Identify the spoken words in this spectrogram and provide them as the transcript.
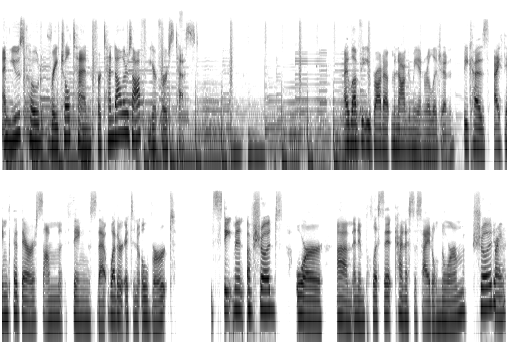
and use code Rachel10 for $10 off your first test. I love that you brought up monogamy and religion because I think that there are some things that, whether it's an overt statement of shoulds or um, an implicit kind of societal norm should, right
